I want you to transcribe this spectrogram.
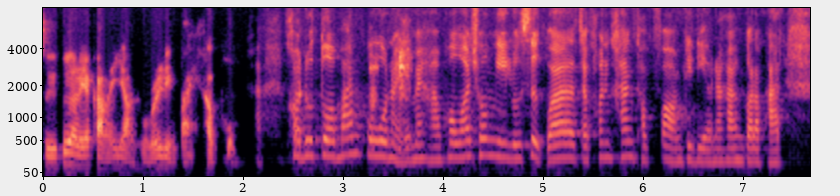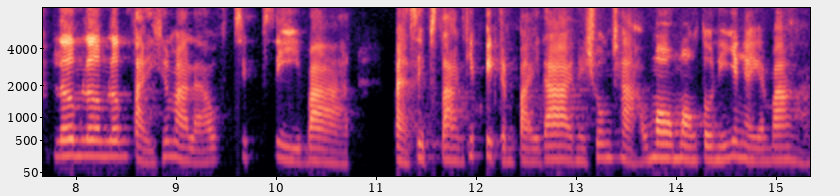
ซื้อเพื่อระยะกลางระยะยาวถูกเรียงไปครับผมขอดูตัวบ้านปูหน่อยได้ไหมคะเพราะว่าช่วงนี้รู้สึกว่าจะค่อนข้าง top form ทีเดียวนะคะคุณกรพัฒน์เริ่มเริ่มเริ่มไต่ขึ้นมาแล้ว 14 บาท 80 สตางค์ที่ปิดกันไปได้ในช่วงเช้ามองมองตัวนี้ยังไงกันบ้างคะ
